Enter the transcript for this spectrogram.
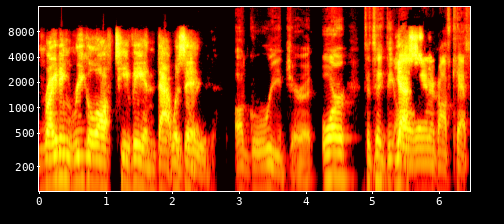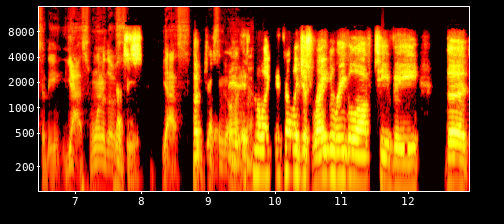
writing Regal off TV, and that was that. it. Agreed. Agreed, Jarrett. Or to take the Yes. Atlantic off Cassidy. Yes, one of those Yes. two. Yes, But Justin, go It, ahead. it felt like it felt like just writing Regal off TV. The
